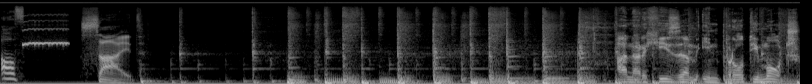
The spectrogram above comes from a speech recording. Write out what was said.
Offside. Anarhizem in protimoč.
